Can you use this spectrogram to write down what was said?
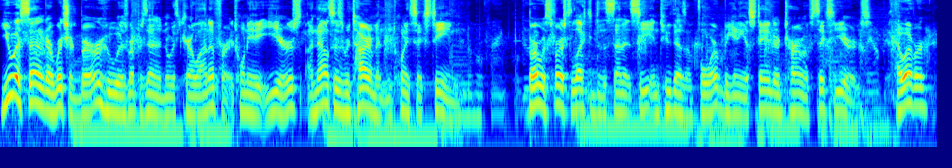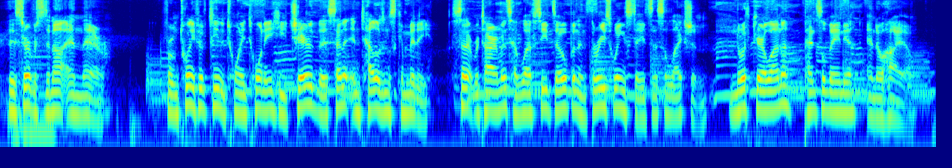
U.S. Senator Richard Burr, who has represented North Carolina for 28 years, announced his retirement in 2016. Burr was first elected to the Senate seat in 2004, beginning a standard term of six years. However, his service did not end there. From 2015 to 2020, he chaired the Senate Intelligence Committee. Senate retirements have left seats open in three swing states this election North Carolina, Pennsylvania, and Ohio.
